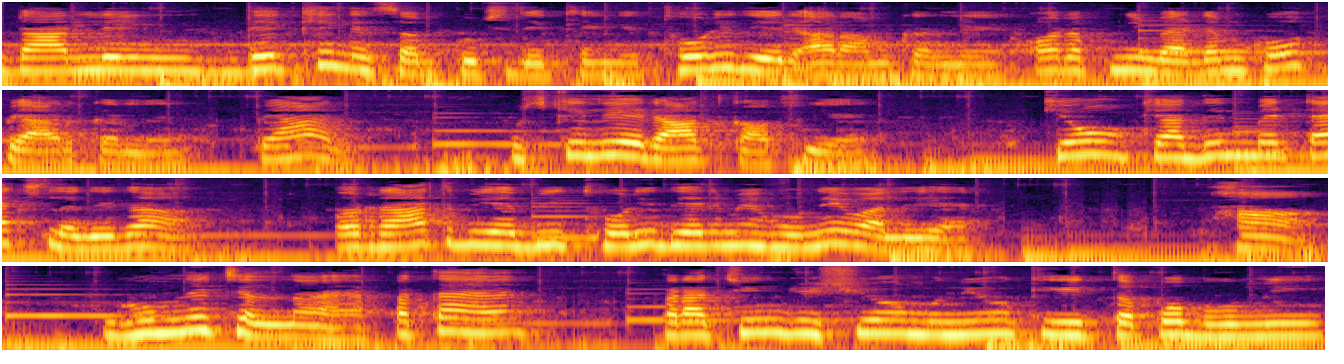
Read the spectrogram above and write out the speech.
डार्लिंग, देखेंगे सब कुछ, देखेंगे। थोड़ी देर आराम कर लें और अपनी मैडम को प्यार कर लें। प्यार? उसके लिए रात काफ़ी है। क्यों? क्या दिन में टैक्स लगेगा? और रात भी अभी थोड़ी देर में होने वाली है। हाँ घूमने चलना है, पता है? प्राचीन ऋषियों, मुनियों की तपोभूमि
